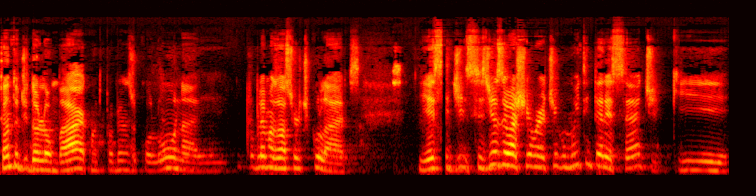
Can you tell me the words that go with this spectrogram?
tanto de dor lombar quanto problemas de coluna e problemas osteoarticulares. E esse, esses dias eu achei um artigo muito interessante que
